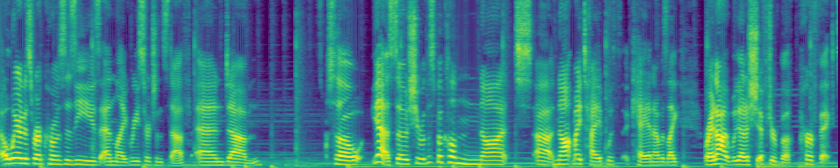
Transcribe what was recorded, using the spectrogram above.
awareness around Crohn's disease and like research and stuff. And um, so yeah, so she wrote this book called Not uh, Knot My Type with K, and I was like, right on, we got a shifter book, perfect.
